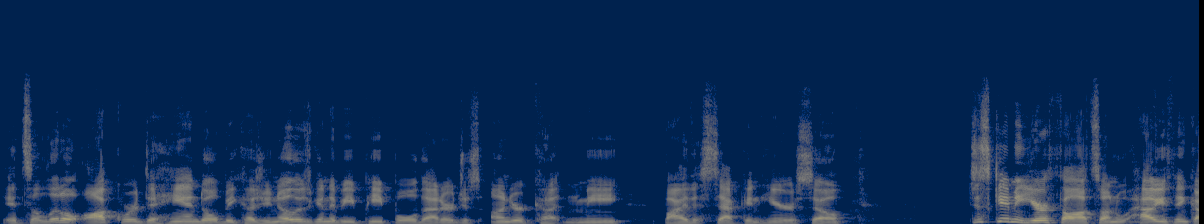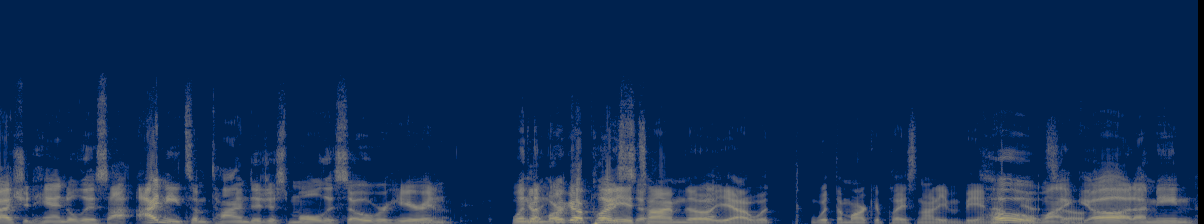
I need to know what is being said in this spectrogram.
It's a little awkward to handle because you know there's going to be people that are just undercutting me by the second here. So just give me your thoughts on how you think I should handle this. I, I need some time to just mull this over here. And when You the got, you got plenty of uh, time though. Yeah, with with the marketplace not even being. Oh yet, my so. god! I mean,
